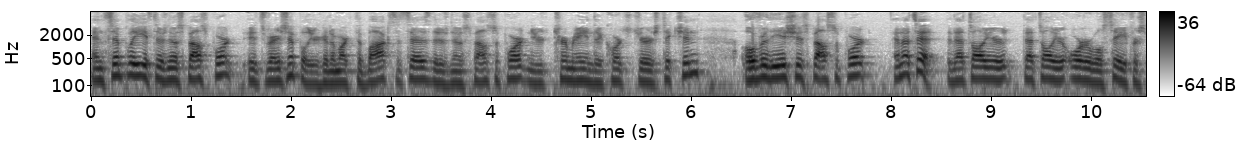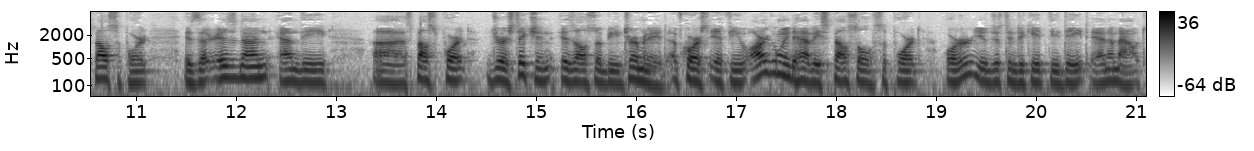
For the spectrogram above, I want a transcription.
And simply, if there's no spouse support, it's very simple. You're going to mark the box that says there's no spouse support and you're terminating the court's jurisdiction over the issue of spouse support, and that's it. That's all your that's all your order will say for spouse support is there is none, and the uh, spouse support jurisdiction is also being terminated. Of course, if you are going to have a spousal support order, you'll just indicate the date and amount.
